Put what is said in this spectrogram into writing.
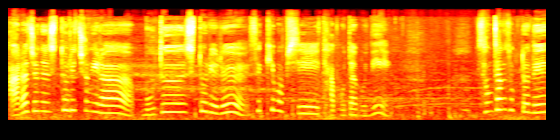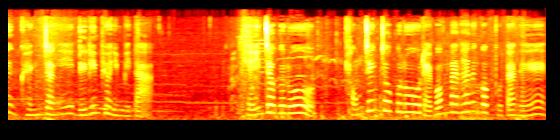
알아주는 스토리충이라 모든 스토리를 스킵 없이 다 보다 보니 성장 속도는 굉장히 느린 편입니다. 개인적으로 경쟁적으로 랩업만 하는 것보다는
